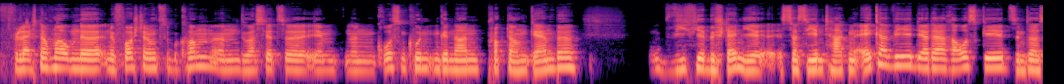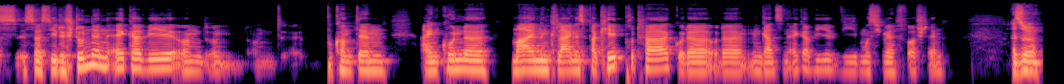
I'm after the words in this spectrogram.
Vielleicht nochmal, um eine, eine Vorstellung zu bekommen. Ähm, du hast jetzt äh, eben einen großen Kunden genannt, Procter Gamble. Wie viel bestellen die? Ist das jeden Tag ein LKW, der da rausgeht? Sind das, ist das jede Stunde ein LKW und, und, und bekommt denn ein Kunde mal ein kleines Paket pro Tag oder, oder einen ganzen LKW? Wie muss ich mir das vorstellen? Also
